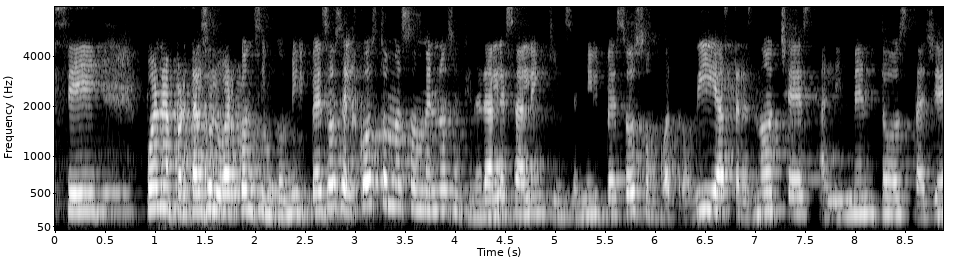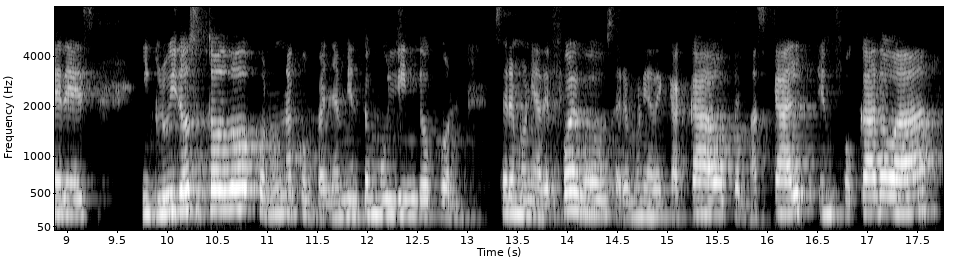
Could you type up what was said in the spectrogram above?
Sí, pueden apartar su lugar con 5 mil pesos. El costo más o menos en general le salen 15 mil pesos, son cuatro días, tres noches, alimentos, talleres, incluidos todo con un acompañamiento muy lindo con ceremonia de fuego, ceremonia de cacao, temazcal, enfocado a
